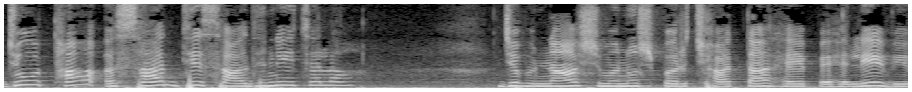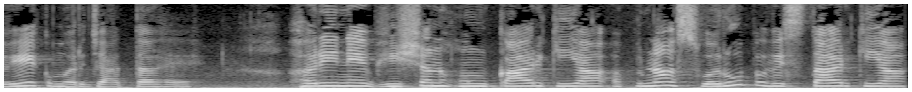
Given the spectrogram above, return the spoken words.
जो था असाध्य साधने चला। जब नाश मनुष्य पर छाता है, पहले विवेक मर जाता है। हरि ने भीषण हुंकार किया, अपना स्वरूप विस्तार किया।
